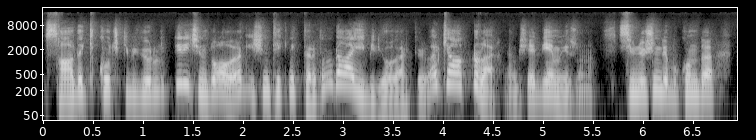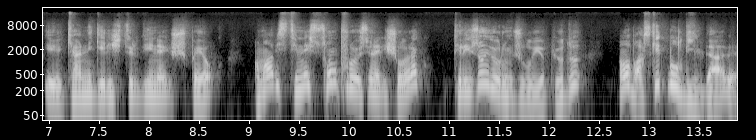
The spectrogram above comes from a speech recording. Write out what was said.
sahadaki koç gibi görüldükleri için doğal olarak işin teknik tarafını daha iyi biliyorlar görüyorlar ki haklılar. Yani bir şey diyemeyiz ona. Steve Nash'in de bu konuda e, kendi geliştirdiğine şüphe yok. Ama abi Steve Nash son profesyonel iş olarak televizyon yorumculuğu yapıyordu. Ama basketbol değildi abi.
